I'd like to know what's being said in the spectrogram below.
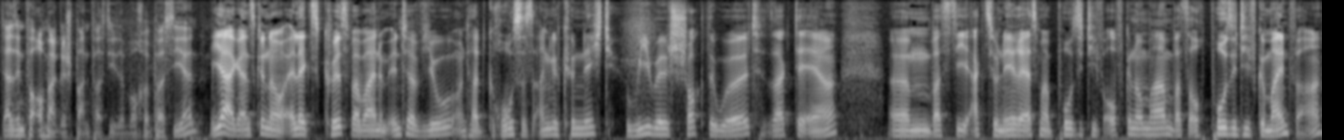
Da sind wir auch mal gespannt, was diese Woche passiert. Ja, ganz genau. Alex Chris war bei einem Interview und hat Großes angekündigt. We will shock the world, sagte er. Ähm, was die Aktionäre erstmal positiv aufgenommen haben, was auch positiv gemeint war.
